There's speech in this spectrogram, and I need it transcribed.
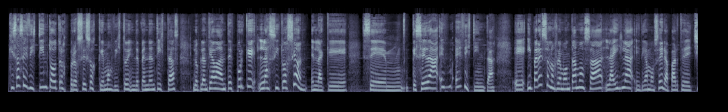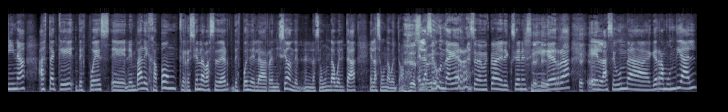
quizás es distinto a otros procesos que hemos visto independentistas, lo planteaba antes, porque la situación en la que se, que se da es, es distinta. Eh, y para eso nos remontamos a la isla, eh, digamos, era parte de China, hasta que después le invade Japón, que recién la va a ceder después de la rendición, de- en la segunda vuelta, en la segunda vuelta, en la segunda guerra, se me mezclaron elecciones y guerra, en la segunda guerra mundial.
